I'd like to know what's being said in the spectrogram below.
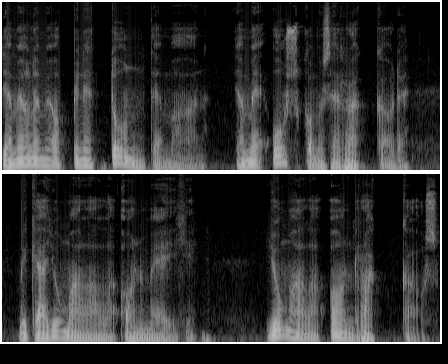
Ja me olemme oppineet tuntemaan ja me uskomme sen rakkauden, mikä Jumalalla on meihin. Jumala on rakkaus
